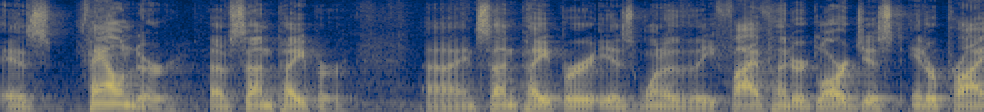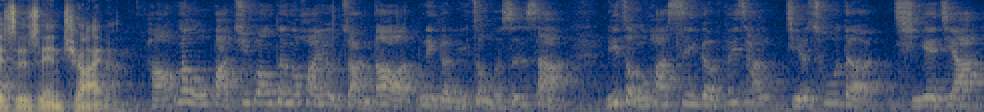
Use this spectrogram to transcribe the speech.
as founder of Sun Paper, uh, and Sun Paper is one of the 500 largest enterprises in China. 好，那我把聚光灯的话又转到那个李总的身上。李总的话是一个非常杰出的企业家，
